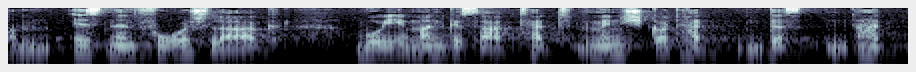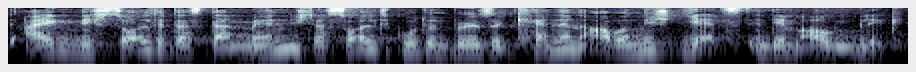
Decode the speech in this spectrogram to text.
ähm, ist ein Vorschlag, wo jemand gesagt hat, Mensch, Gott hat das, hat, eigentlich sollte das der Mensch, das sollte Gut und Böse kennen, aber nicht jetzt in dem Augenblick.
